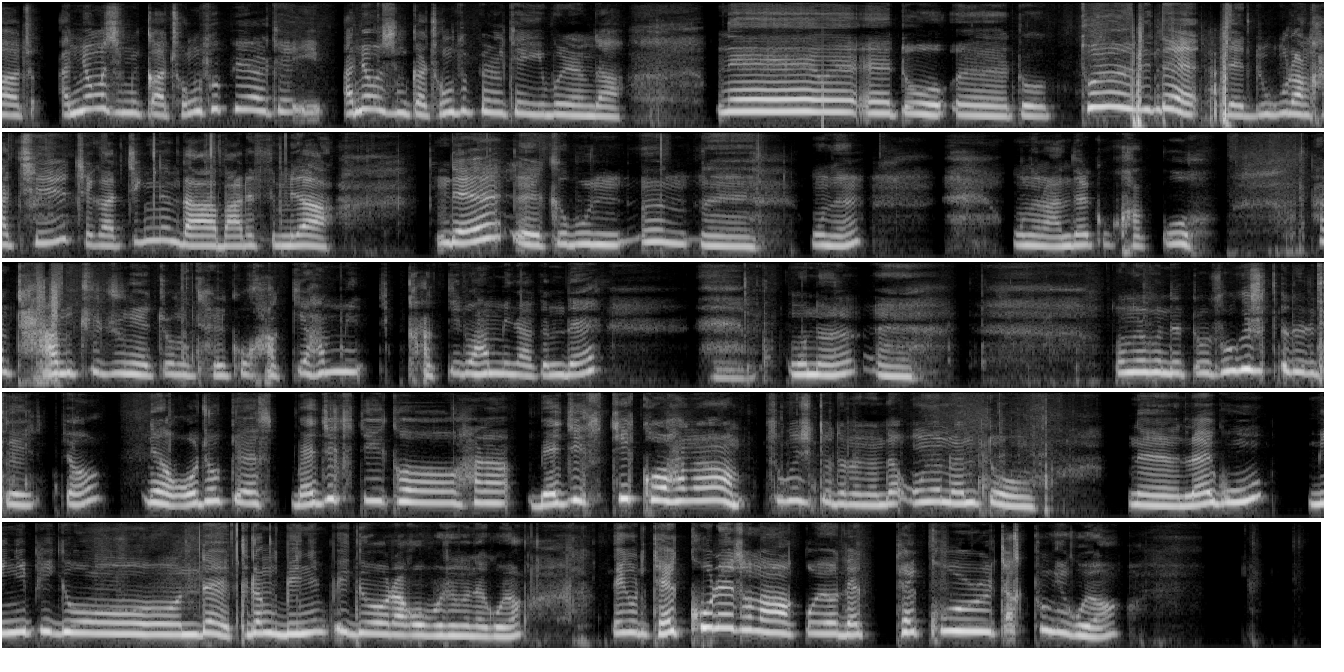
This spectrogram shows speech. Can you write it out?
아, 저, 안녕하십니까 정수필케 이 안녕하십니까 정수필케 이분입니다. 네, 에, 또, 토요일인데 네, 누구랑 같이 제가 찍는다 말했습니다. 근데 에, 그분은 에, 오늘 오늘 안 될 것 같고 한 다음 주 중에 좀 될 것 같기 합니 같기도 합니다. 근데 에, 오늘 에, 오늘 근데 또 소개시켜드릴 게 있죠. 네, 어저께 매직 스티커 하나, 매직 스티커 하나 소개시켜드렸는데, 오늘은 또, 네, 레고 미니 피규어인데, 그냥 미니 피규어라고 보시면 되고요. 네, 이건 데콜에서 나왔고요. 네, 데콜 짝퉁이고요.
